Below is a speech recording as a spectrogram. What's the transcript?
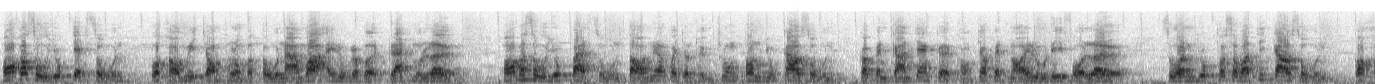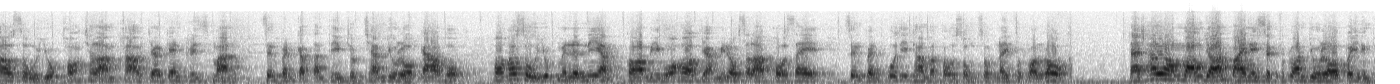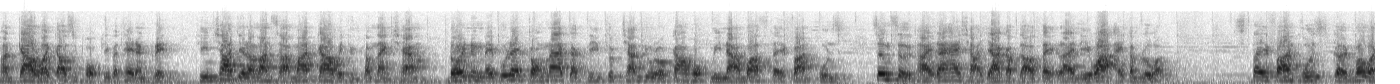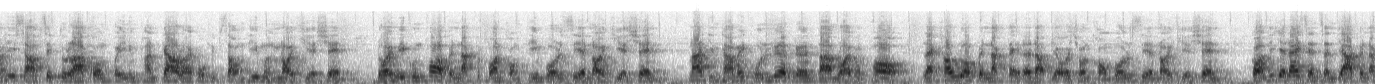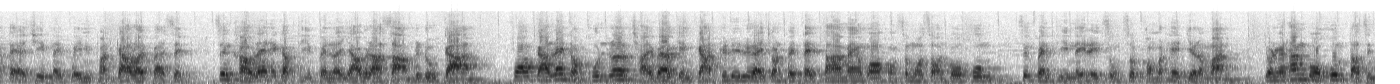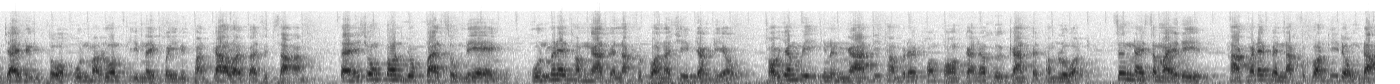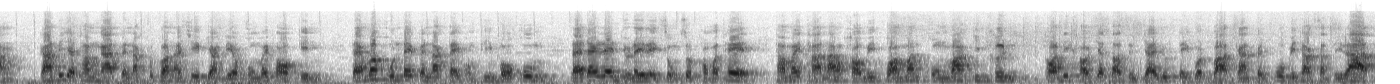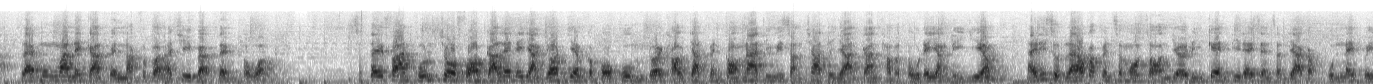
พอเข้าสู่ยุค 70 พวกเขามีจอมถล่มประตูนามว่าไอ้ลูกระเบิดแกรดมุลเลอร์ พอมาสู่ยุค 80 ต่อเนื่องไปจนถึงช่วงต้นยุค 90 ก็เป็นการแจ้งเกิดของเจ้าเป็ดน้อยรูดี้โฟลเลอร์ ส่วนยุคทศวรรษที่ 90 ก็เข้าสู่ยุคของฉลามขาวเจอเกนคริสมัน ซึ่งเป็นกัปตันทีมชุดแชมป์ยูโร 96 พอเข้าสู่ยุคมิเลเนียม ก็มีหัวหอกอย่างมิโรสลาฟโคเซซึ่งเป็นผู้ที่ทำประตูสูงสุดในฟุตบอลโลก แต่ถ้าลองมองย้อนไปในศึกฟุตบอลยูโรปี 1996 ที่ประเทศอังกฤษ ทีมชาติเยอรมันสามารถก้าวไปถึงตำแหน่งแชมป์ โดยหนึ่งในผู้เล่นกองหน้าจากทีมชุดแชมป์ยูโร 96 มีนามว่าสเตฟานคุนส์ซึ่งสื่อไทยได้ให้ฉายากับดาวเตะรายนี้ว่าไอ้ตำรวจ สเตฟานคุนส์เกิดเมื่อวันที่ 30 ตุลาคม ปี 1962 ที่เมืองนอยเคียเชน โดยมีคุณพ่อเป็นนักฟุตบอลของทีมโบรุเซียนอยเคียเชนน่าจึงทำให้คุณเลือกเดินตามรอยของพ่อ และเข้าร่วมเป็นนักเตะระดับเยาวชนของโบรุเซียนอยเคียเชน ก่อนที่จะได้เซ็นสัญญาเป็นนักเตะอาชีพในปี 1980 ซึ่งเขาเล่นให้กับทีมเป็นระยะเวลา 3 ฤดูกาล ฟอร์มการเล่นของคุณเริ่มฉายแววเก่งกาจขึ้นเรื่อยๆ จนไปเตะตาแมวมองของสโมสรโบคุม ซึ่งเป็นทีมในลีกสูงสุดของประเทศเยอรมัน จนกระทั่งโบคุมตัดสินใจดึงตัวคุณมาร่วมทีมในปี 1983 แต่ในช่วงต้นยุค 80 นี้เอง คุณไม่ได้ทำงานเป็นนักฟุตบอลอาชีพอย่างเดียว เขายังมีอีกหนึ่งงานที่ทำไปได้พร้อม ๆ กันก็คือการเป็นตำรวจ ซึ่งในสมัยอดีตหากไม่ได้เป็นนักฟุตบอลที่โด่งดัง การที่จะทำงานเป็นนักฟุตบอลอาชีพอย่างเดียวคงไม่พอกิน แต่เมื่อคุณได้เป็นนักเตะของทีมโบคุ้ม และได้เล่นอยู่ในลีกสูงสุดของประเทศทำให้ฐานะของเขามีความมั่นคงมากยิ่งขึ้น ก่อนที่เขาจะตัดสินใจยุติบทบาทการเป็นผู้พิทักษ์สันติราษฎร์และมุ่งมั่นในการเป็นนักฟุตบอลอาชีพแบบเต็มตัวสเตฟานคุนโชว์ฟอร์มการเล่นได้อย่างยอดเยี่ยมกับโบคุ้ม โดยเขาจัดเป็นกองหน้าที่มีสัญชาตญาณการทำประตูได้อย่างดีเยี่ยม ในที่สุดแล้วก็เป็นสโมสรเยอร์ดิงเกนที่ได้เซ็นสัญญากับคุนในปี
